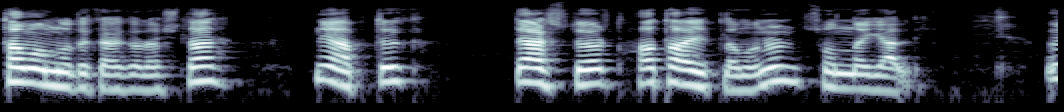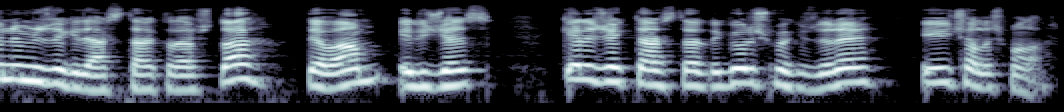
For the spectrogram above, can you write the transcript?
tamamladık arkadaşlar. Ne yaptık? Ders 4 hata ayıklamanın sonuna geldik. Önümüzdeki derste arkadaşlar devam edeceğiz. Gelecek derslerde görüşmek üzere. İyi çalışmalar.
